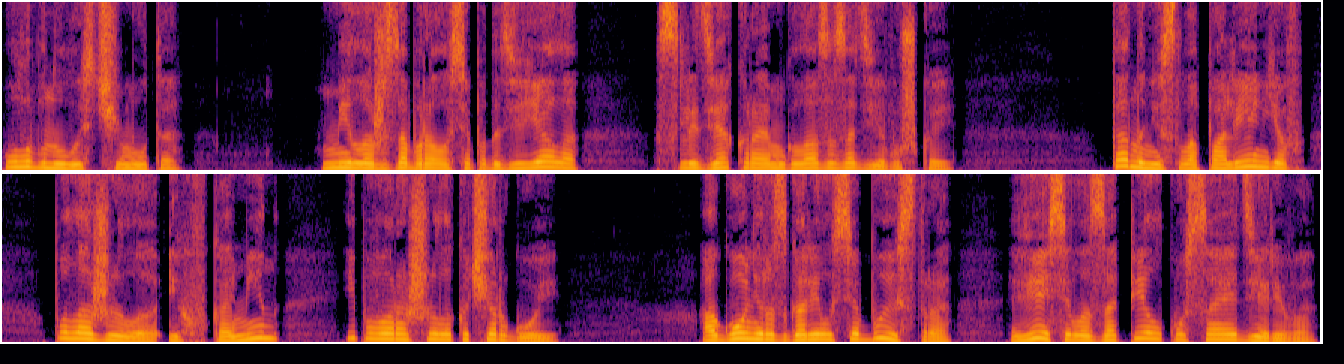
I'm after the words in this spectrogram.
улыбнулась чему-то. Милош забрался под одеяло, следя краем глаза за девушкой. Та нанесла поленьев, положила их в камин и поворошила кочергой. Огонь разгорелся быстро, весело запел, кусая дерево.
